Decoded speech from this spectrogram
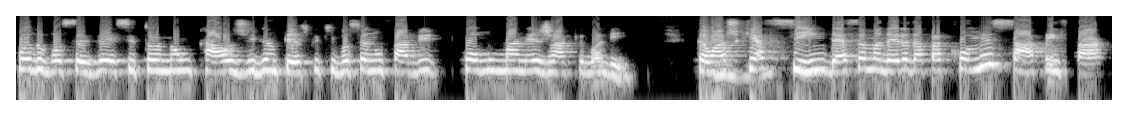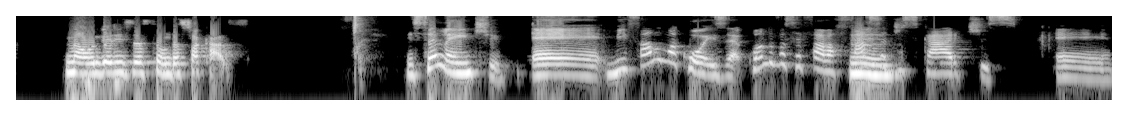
quando você vê, se tornou um caos gigantesco que você não sabe como manejar aquilo ali. Então, acho que uhum. assim, dessa maneira, dá para começar a pensar na organização da sua casa. Excelente. É, me fala uma coisa, quando você fala faça hum. descartes, é,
